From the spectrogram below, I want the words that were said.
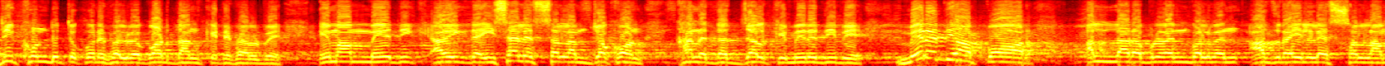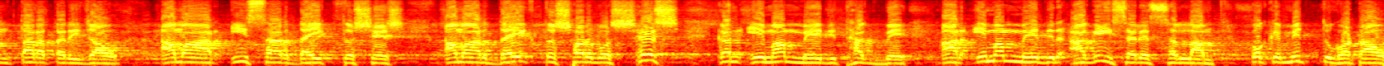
দ্বিখণ্ডিত করে ফেলবে, গর্দান কেটে ফেলবে। ইমাম মেহেদি আরেকটা ঈসা আলাইহিস সালাম যখন খানে দাজ্জালকে মেরে দিবে, মেরে দেওয়ার পর আল্লাহ রাব্বুল আলামিন বলবেন, আজরাইল আলাইহিস সালাম, তাড়াতাড়ি যাও। আমার ঈসার দায়িত্ব শেষ, আমার দায়িত্ব সর্বশেষ, কারণ ইমাম মেহেদি থাকবে। আর ইমাম মেহেদির আগে ঈসা আলাইহিস সালাম, ওকে মৃত্যু ঘটাও।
